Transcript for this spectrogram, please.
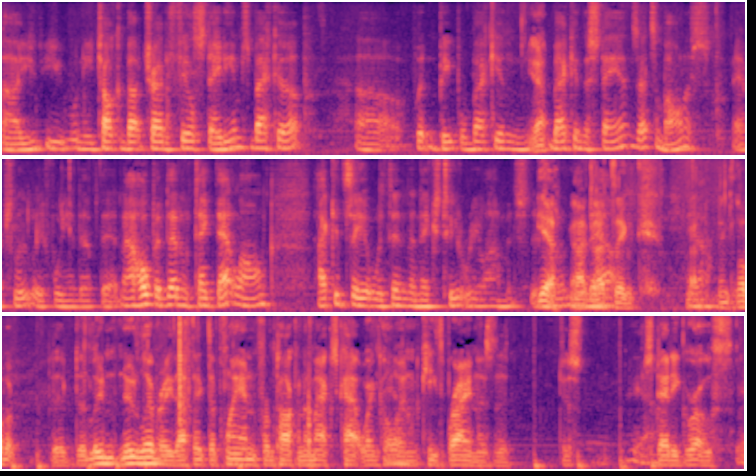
uh, you, you when you talk about trying to fill stadiums back up, uh, putting people back in Yeah. back in the stands, that's a bonus. Absolutely, if we end up that. And I hope it doesn't take that long. I could see it within the next two realignments. There's Yeah, no- I, I think I Yeah. think Lubbock, the, the new Liberty. I think the plan from talking to Max Catwinkle Yeah. and Keith Bryant is that just Yeah. steady growth Yeah.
